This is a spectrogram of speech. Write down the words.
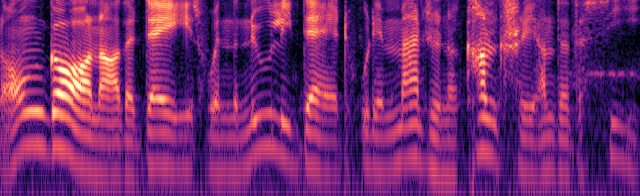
Long gone are the days when the newly dead would imagine a country under the sea.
